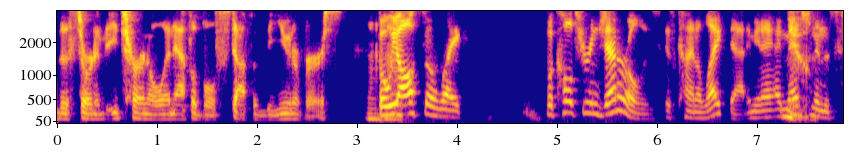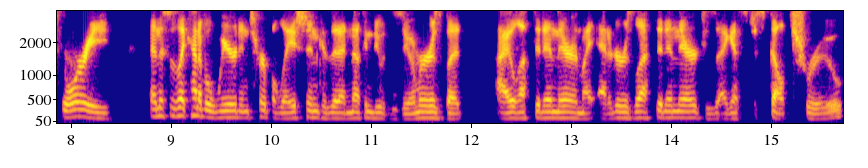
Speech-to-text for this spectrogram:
the sort of eternal ineffable stuff of the universe mm-hmm. but we mm-hmm. also like but culture in general is, is kind of like that i mean i, I mentioned yeah. in the story and this was like kind of a weird interpolation because it had nothing to do with zoomers but i left it in there and my editors left it in there because i guess it just felt true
